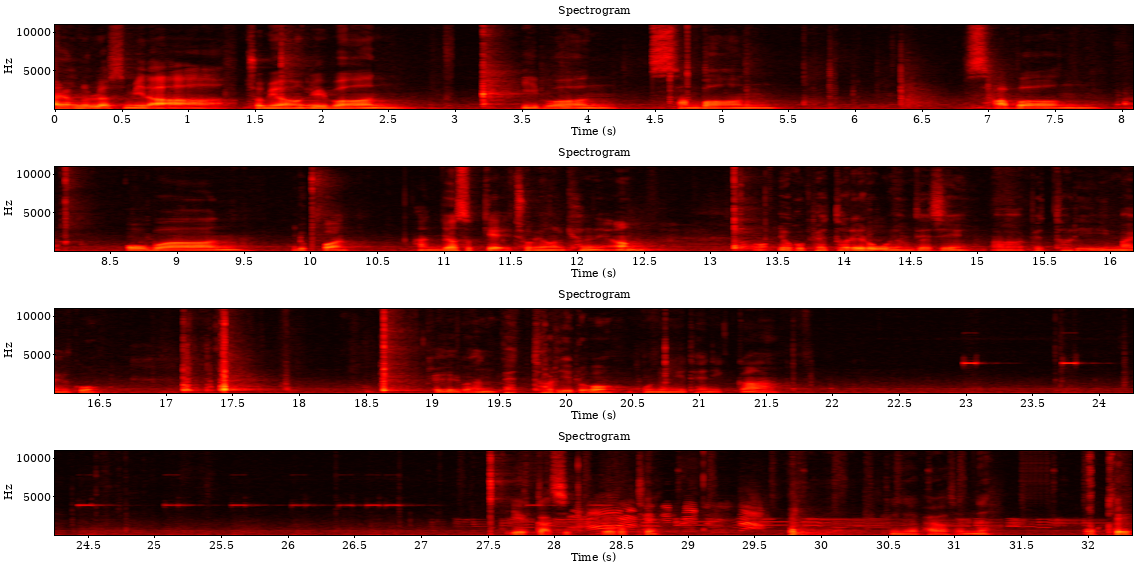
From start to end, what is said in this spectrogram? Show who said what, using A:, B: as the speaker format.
A: 촬영 눌렀습니다. 조명 1번, 2번, 3번, 4번, 5번, 6번. 한 6개 조명을 켰네요. 어, 요거 배터리로 운영되지? 아, 배터리 말고 일반 배터리로 운영이 되니까 얘까지 이렇게 굉장히 밝아졌네. 오케이.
